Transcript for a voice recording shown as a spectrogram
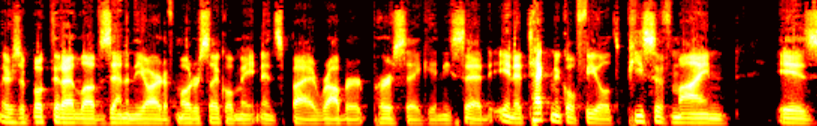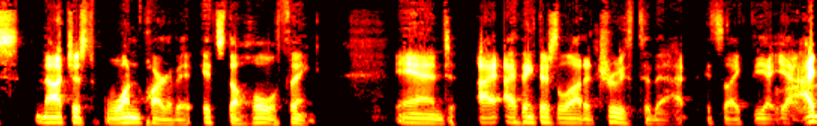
there's a book that I love, Zen and the Art of Motorcycle Maintenance by Robert Pirsig. And he said, in a technical field, peace of mind is not just one part of it, it's the whole thing. And I, I think there's a lot of truth to that. It's like, yeah, yeah, I,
